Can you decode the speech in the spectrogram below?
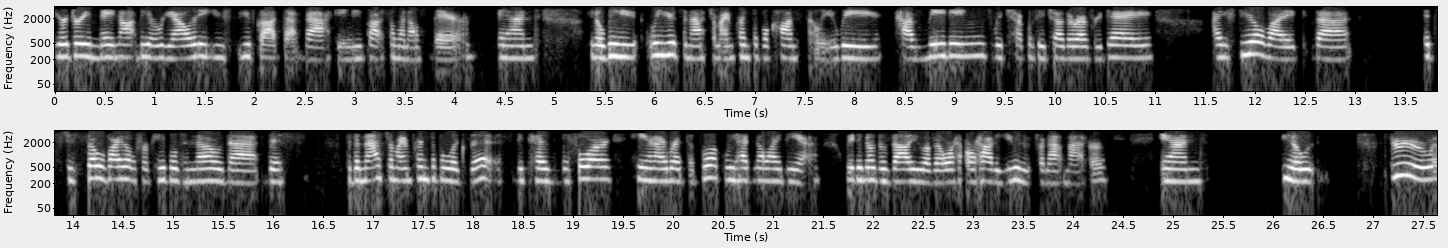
your dream may not be a reality, you, you've got that backing. You've got someone else there. And, you know, we, we use the mastermind principle constantly. We have meetings. We check with each other every day. I feel like that it's just so vital for people to know that this that the mastermind principle exists because before he and I read the book, we had no idea. We didn't know the value of it or, or how to use it for that matter. And, you know, through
